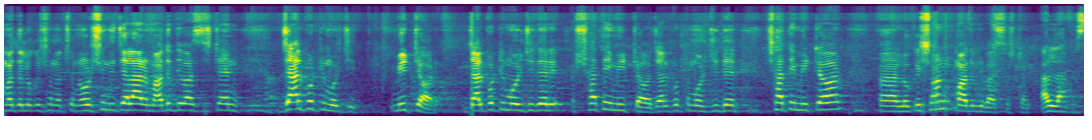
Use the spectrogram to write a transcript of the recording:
আমাদের লোকেশন হচ্ছে নরসিংদী জেলার মাধবদেব স্ট্যান্ড, জালপট্টি মসজিদ, মিড টাওয়ার। জালপট্টি মসজিদের সাথে মিড টাওয়ার, জালপট্টি মসজিদের সাথে mid tower location Madhabdeb stand. আল্লাহ হাফিজ।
